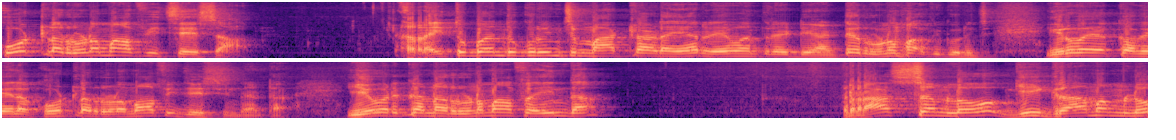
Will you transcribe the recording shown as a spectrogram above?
కోట్ల రుణమాఫీ చేశా. రైతు బంధు గురించి మాట్లాడాయా రేవంత్ రెడ్డి అంటే రుణమాఫీ గురించి? ఇరవై ఒక్క వేల కోట్ల రుణమాఫీ చేసిందట. ఎవరికన్నా రుణమాఫీ అయిందా? రాష్ట్రంలో ఈ గ్రామంలో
